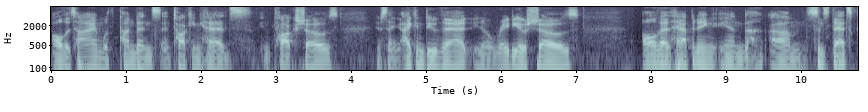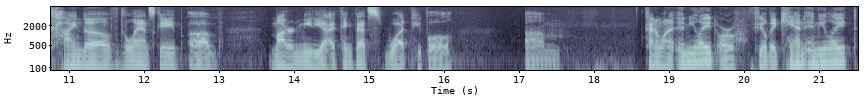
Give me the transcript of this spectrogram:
all the time with pundits and talking heads in talk shows. and saying I can do that, you know, radio shows all that happening, and um, since that's kind of the landscape of modern media, I think that's what people um, kind of want to emulate or feel they can emulate.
